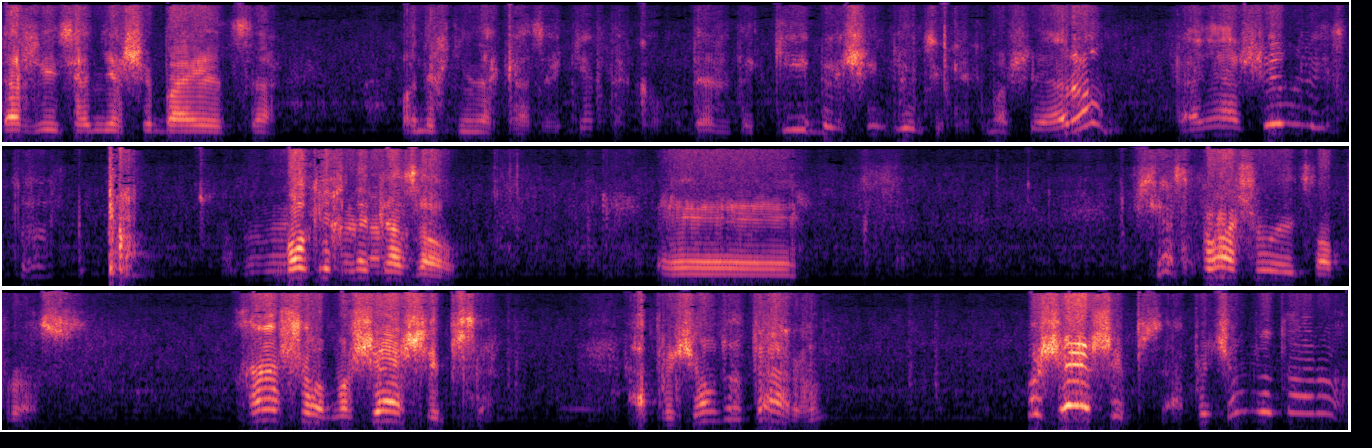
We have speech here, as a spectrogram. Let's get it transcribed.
даже если они ошибаются, он их не наказывает. Нет такого. Даже такие большие люди, как Моше и Арон, они ошиблись, то Бог их наказал. Э, все спрашивают вопрос. Хорошо, Моше ошибся. А при чем тут Аарон? Моше ошибся. А при чем тут Аарон?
